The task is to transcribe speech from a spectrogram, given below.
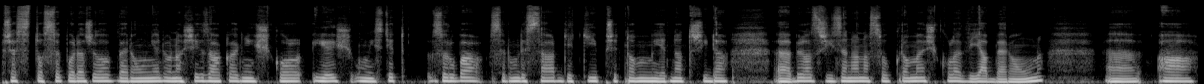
Přesto se podařilo v Berouně do našich základních škol již umístit zhruba 70 dětí, přitom jedna třída eh, byla zřízena na soukromé škole Via Beroun eh, a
